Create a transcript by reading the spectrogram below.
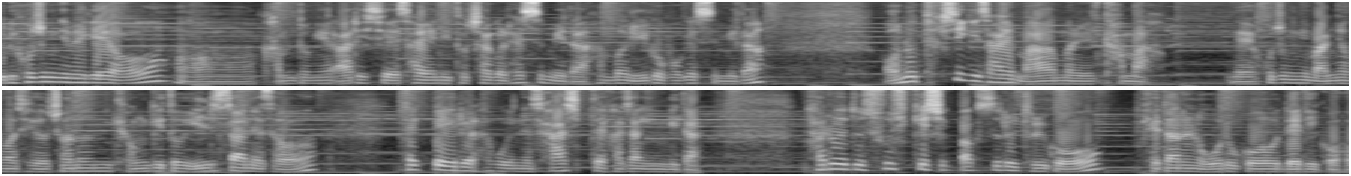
우리 호중님에게요, 어, 감동의 아리스의 사연이 도착을 했습니다. 한번 읽어보겠습니다. 어느 택시기사의 마음을 담아. 네, 호중님 안녕하세요. 저는 경기도 일산에서 택배 일을 하고 있는 40대 가장입니다. 하루에도 수십 개씩 박스를 들고 계단을 오르고 내리고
